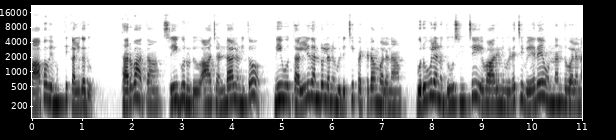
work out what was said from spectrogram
పాప విముక్తి కలగదు. తర్వాత శ్రీగురుడు ఆ చండాలునితో నీవు తల్లిదండ్రులను విడిచి పెట్టడం వలన గురువులను దూషించి వారిని విడిచి వేరే ఉన్నందువలన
